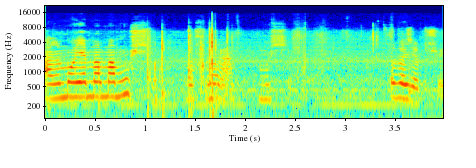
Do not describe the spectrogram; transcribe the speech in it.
Ale moja mama musi. No dobra, musi. To weź przyj.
